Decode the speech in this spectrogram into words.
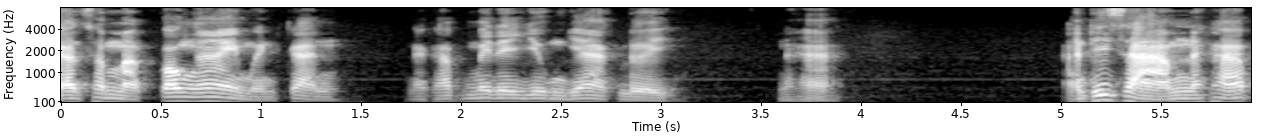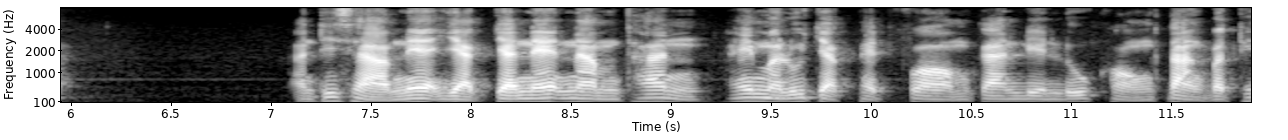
การสมัครก็ง่ายเหมือนกันนะครับ ไม่ได้ยุ่งยากเลยนะฮะอันที่3นะครับอันที่3เนี่ยอยากจะแนะนำท่านให้มารู้จักแพลตฟอร์ม การเรียนรู้ของต่างประเท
